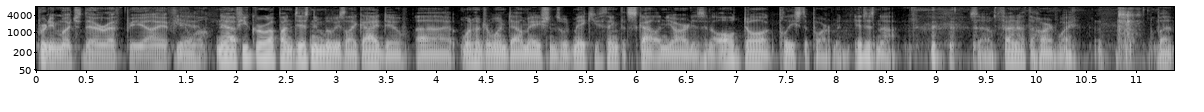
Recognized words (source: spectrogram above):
pretty much their FBI, if you will. Now, if you grew up on Disney movies like I do, uh, 101 Dalmatians would make you think that Scotland Yard is an all-dog police department. It is not. so found out the hard way. But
